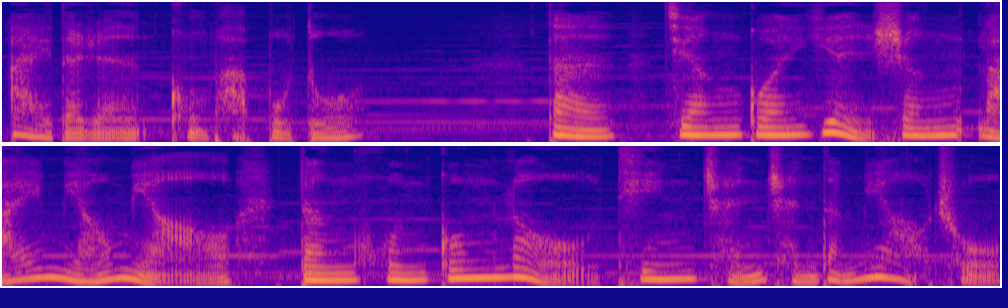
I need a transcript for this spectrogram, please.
爱的人恐怕不多。但江关雁声来渺渺，灯昏宫漏听沉沉的妙处，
